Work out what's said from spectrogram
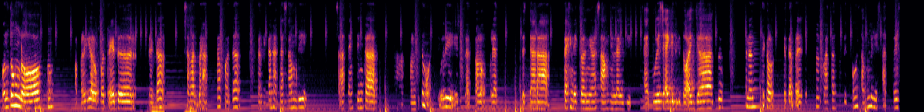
untung dong apalagi kalau buat trader mereka sangat berharap pada kenaikan harga saham di saat yang singkat. Nah, kalau gitu nggak usah beli gitu. Kalau melihat secara teknikalnya sahamnya lagi sideways ya gitu-gitu aja tuh kan nanti kalau kita belajar itu kelihatan lebih oh sahamnya lagi sideways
